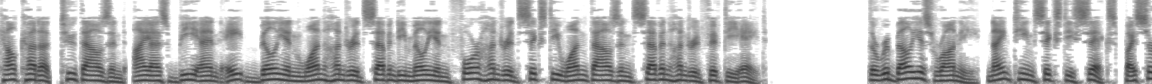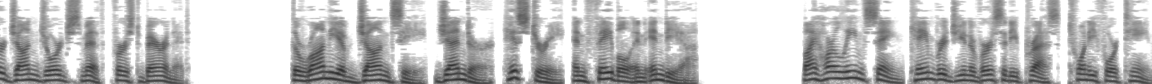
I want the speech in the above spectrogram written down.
Calcutta, 2000, ISBN 8117461758. The Rebellious Rani, 1966, by Sir John George Smyth, 1st Baronet. The Rani of Jhansi, Gender, History, and Fable in India. By Harleen Singh Cambridge University Press, 2014.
